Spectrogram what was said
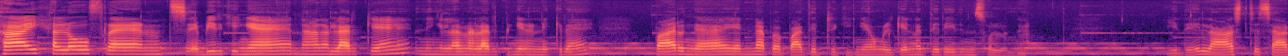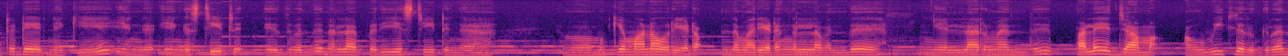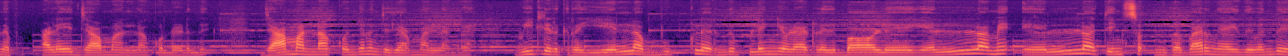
Hi hello friends எப்படி இருக்கீங்க? நான் நல்லா இருக்கேன். நீங்கள் எல்லாம் நல்லா இருப்பீங்கன்னு நினைக்கிறேன். பாருங்கள் என்ன இப்போ பார்த்துட்ருக்கீங்க உங்களுக்கு என்ன தெரியுதுன்னு சொல்லுங்கள் இது லாஸ்ட்டு சாட்டர்டே அன்னைக்கு எங்கள் எங்கள் ஸ்ட்ரீட்டு இது வந்து நல்ல பெரிய ஸ்ட்ரீட்டுங்க முக்கியமான ஒரு இடம். இந்த மாதிரி இடங்களில் வந்து இங்கே எல்லாருமே வந்து பழைய ஜாமான் அவங்க வீட்டில் இருக்கிற அந்த பழைய ஜாமான்லாம் கொண்டு வந்து ஜாமான்னா கொஞ்சம் நஞ்ச ஜாமான் இல்லைங்க. வீட்டில் இருக்கிற எல்லா புக்கில் இருந்து பிள்ளைங்க விளையாடுறது பாலு எல்லாமே எல்லா திங்ஸும் இப்போ பாருங்கள் இது வந்து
